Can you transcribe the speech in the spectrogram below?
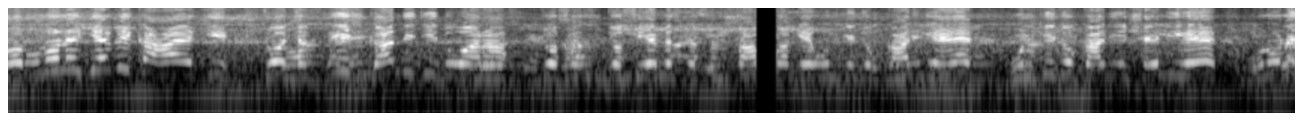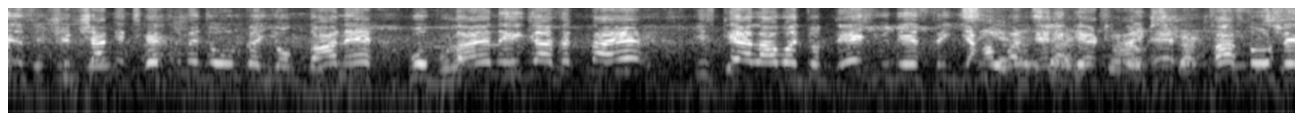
और उन्होंने ये भी कहा है कि जो जगदीश गांधी जी द्वारा जो सं, जो सीएमएस के संस्थापक है उनके जो कार्य है उनकी जो कार्यशैली है उन्होंने शिक्षा के क्षेत्र में जो उनका योगदान है वो भुलाया नहीं जा सकता है। इसके अलावा जो देश विदेश से यहाँ पर डेलीगेट्स आए हैं खासतौर से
